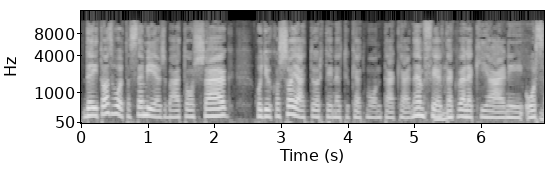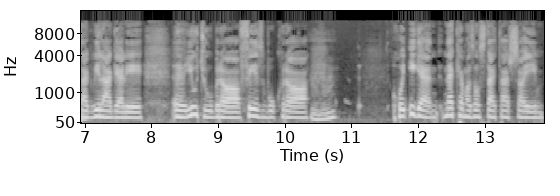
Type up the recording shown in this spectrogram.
De itt az volt a személyes bátorság, hogy ők a saját történetüket mondták el, nem féltek uh-huh. vele kiállni országvilág elé, YouTube-ra, Facebookra, uh-huh. hogy igen, nekem az osztálytársaim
